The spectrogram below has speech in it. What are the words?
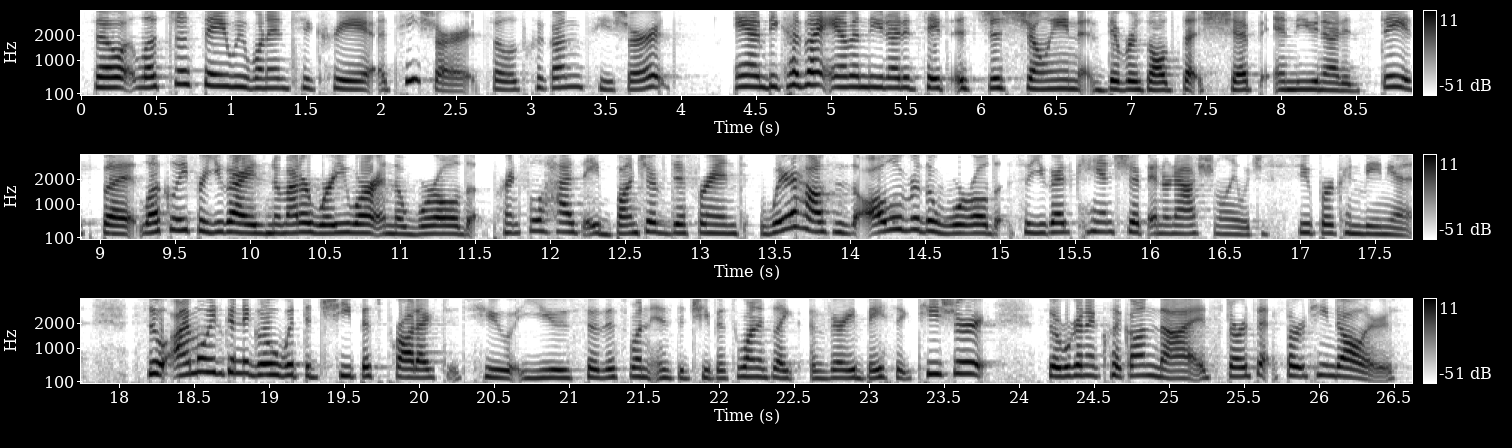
So let's just say we wanted to create a t-shirt. So let's click on t-shirts and because I am in the United States, it's just showing the results that ship in the United States. But luckily for you guys, no matter where you are in the world, Printful has a bunch of different warehouses all over the world. So you guys can ship internationally, which is super convenient. So I'm always going to go with the cheapest product to use. So this one is the cheapest one. It's like a very basic t shirt. So we're going to click on that. It starts at $13.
